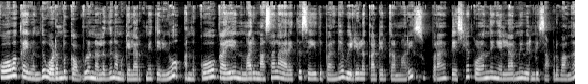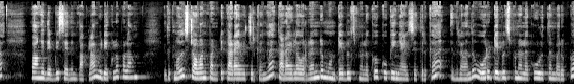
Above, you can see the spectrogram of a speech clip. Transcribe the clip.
கோவக்காய் வந்து உடம்புக்கு அவ்வளோ நல்லது நமக்கு எல்லாருக்குமே தெரியும். அந்த கோவக்காயை இந்த மாதிரி மசாலா அரைத்து செய்து பாருங்கள் வீடியோவில் காட்டியிருக்கிற மாதிரி சூப்பரான டேஸ்ட்டில் குழந்தைங்க எல்லாருமே விரும்பி சாப்பிடுவாங்க. வாங்க இது எப்படி செய்யுதுன்னு பார்க்கலாம். வீடியோக்குள்ளே போகலாம் இதுக்கு முதல் ஸ்டவ் ஆன் பண்ணிட்டு கடாய் வச்சுருக்கேங்க. கடாயில் ஒரு ரெண்டு மூணு டேபிள் ஸ்பூன் அளவுக்கு குக்கிங் ஆயில் சேர்த்துருக்கேன். இதில் வந்து ஒரு டேபிள் ஸ்பூன் அளவுக்கு உளுத்தம்பருப்பு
